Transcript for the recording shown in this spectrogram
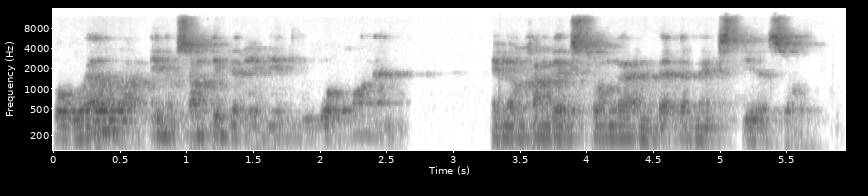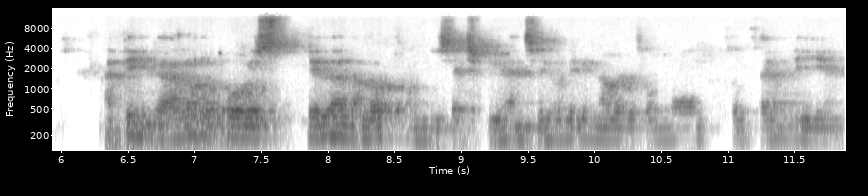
go well, but you know, something that we need to work on and you know come back stronger and better next year. So I think a lot of boys they learn a lot from this experience, you know, living away from home, from family, and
